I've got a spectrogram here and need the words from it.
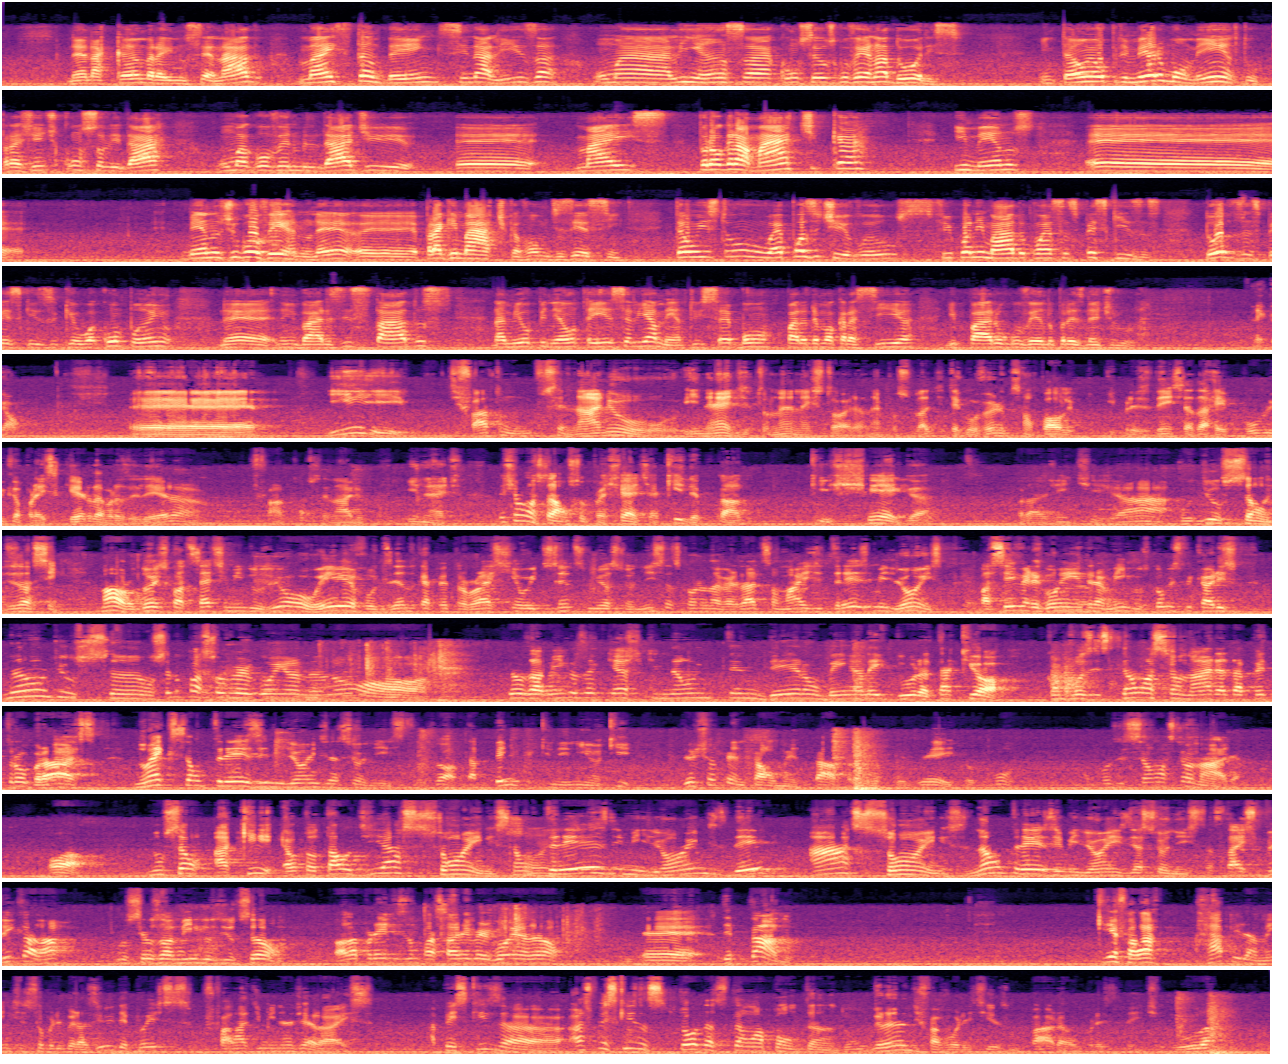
né, na Câmara e no Senado, mas também sinaliza uma aliança com seus governadores. Então é o primeiro momento para a gente consolidar uma governabilidade é, mais programática e menos é, menos de governo, né? É, pragmática, vamos dizer assim. Então isso é positivo, eu fico animado com essas pesquisas. Todas as pesquisas que eu acompanho né, em vários estados, na minha opinião, tem esse alinhamento. Isso é bom para a democracia e para o governo do presidente Lula. Legal. É... E, de fato, um cenário inédito né, na história. Né? A possibilidade de ter governo de São Paulo e presidência da República para a esquerda brasileira, de fato, um cenário inédito. Deixa eu mostrar um superchat aqui, deputado que chega para a gente já. O Dilson diz assim: Mauro, 247 me induziu ao erro, dizendo que a Petrobras tinha 800 mil acionistas, quando na verdade são mais de 13 milhões. Passei vergonha entre amigos. Como explicar isso? Não, Dilson, você não passou vergonha, não, ó. Seus amigos aqui acho que não entenderam bem a leitura. Tá aqui, ó. Composição acionária da Petrobras. Não é que são 13 milhões de acionistas, ó. Tá bem pequenininho aqui. Deixa eu tentar aumentar para você ver, todo mundo. Composição acionária. Ó, não são. Aqui é o total de ações. São ações. 13 milhões de ações, não 13 milhões de acionistas, tá? Explica lá para os seus amigos, Wilson. Fala para eles não passarem vergonha, não. É, deputado, queria falar rapidamente sobre o Brasil e depois falar de Minas Gerais. A pesquisa, as pesquisas todas estão apontando um grande favoritismo para o presidente Lula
